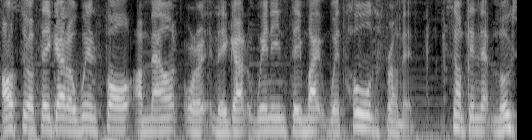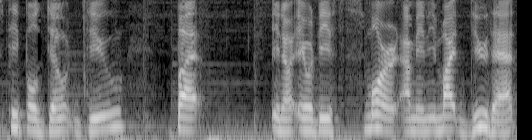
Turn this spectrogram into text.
Also, if they got a windfall amount or they got winnings, they might withhold from it. Something that most people don't do, but you know, it would be smart. I mean, you might do that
